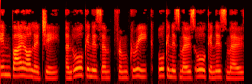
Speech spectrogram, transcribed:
In biology, an organism from Greek, organismos organismos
